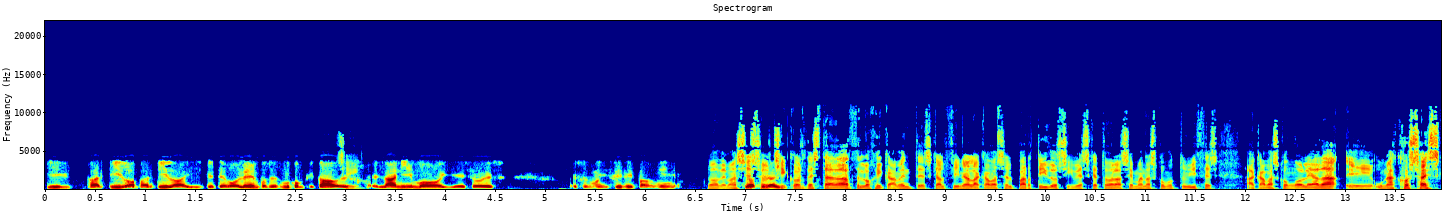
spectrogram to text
Ir partido a partido y que te goleen, pues es muy complicado, el ánimo y eso es eso es muy difícil para un niño. No, además, esos chicos de esta edad, lógicamente, es que al final acabas el partido, si ves que todas las semanas, como tú dices, acabas con goleada, eh, una cosa es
